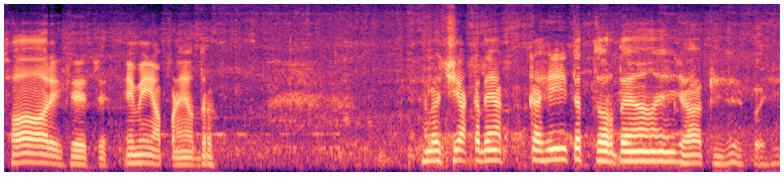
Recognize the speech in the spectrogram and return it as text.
ਸਾਰੇ ਖੇਤ ਚ ਐਵੇਂ ਆਪਣੇ ਉਧਰ। ਹਲੋ ਚੱਕਦੇ ਆ ਕਹੀ ਤੇ ਤੁਰਦੇ ਆ ਜਾ ਕੇ ਪਹੀ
